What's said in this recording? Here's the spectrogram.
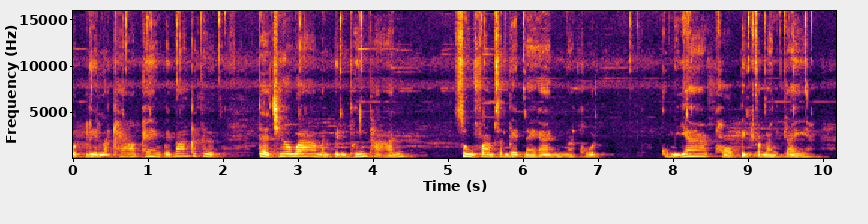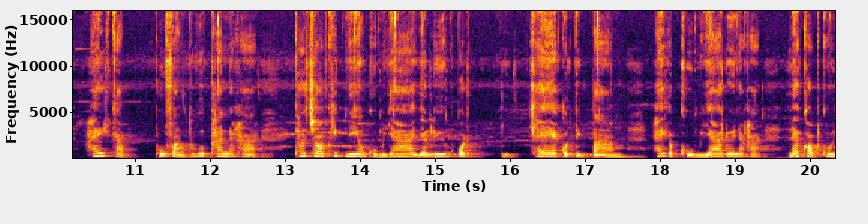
บทเรียนราคาแพงไปบ้างก็เถอะ แต่เชื่อว่ามันเป็นพื้นฐาน สู่ความสำเร็จในอนาคต คุมิยาขอเป็นกำลังใจ ให้กับผู้ฟังทุกท่านนะคะ ถ้าชอบคลิปนี้ของครูมิยาอย่าลืมกดแชร์กดติดตาม ให้กับครูมิยาด้วยนะคะ และขอบคุณ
